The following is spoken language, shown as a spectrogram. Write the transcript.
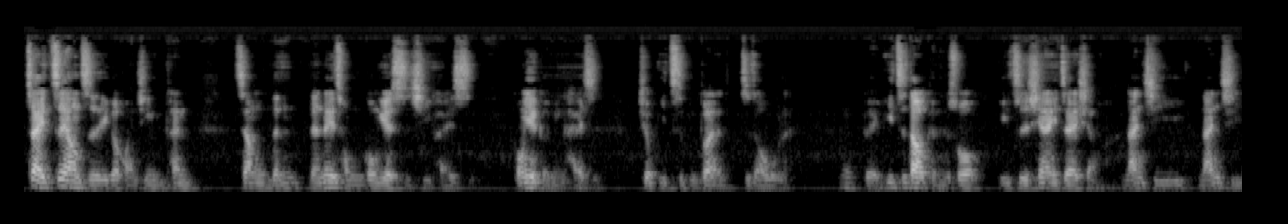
在这样子的一个环境，你看，像人人类从工业时期开始，工业革命开始，就一直不断的制造污染。嗯，对，一直到可能说，一直现在一直在想嘛，南极、南极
